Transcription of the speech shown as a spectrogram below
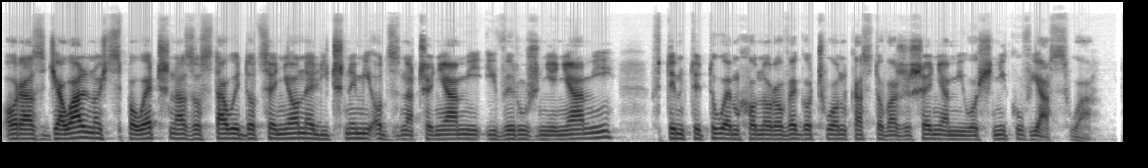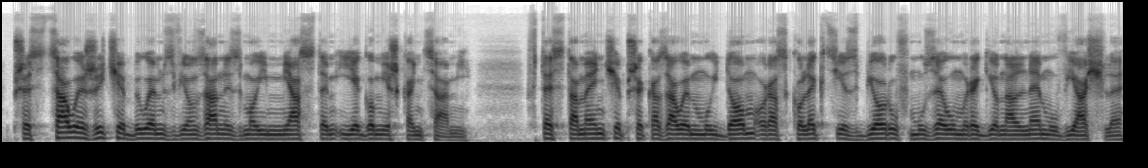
oraz działalność społeczna, zostały docenione licznymi odznaczeniami i wyróżnieniami, w tym tytułem honorowego członka Stowarzyszenia Miłośników Jasła. Przez całe życie byłem związany z moim miastem i jego mieszkańcami. W testamencie przekazałem mój dom oraz kolekcję zbiorów Muzeum Regionalnemu w Jaśle,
